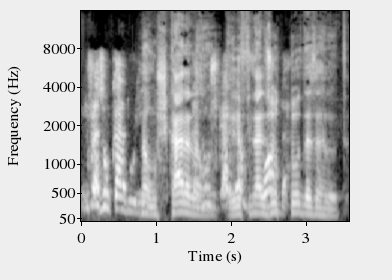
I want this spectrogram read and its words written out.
Ele finalizou um cara durinho. Não, os caras não. Cara ele finalizou foda. todas as lutas.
